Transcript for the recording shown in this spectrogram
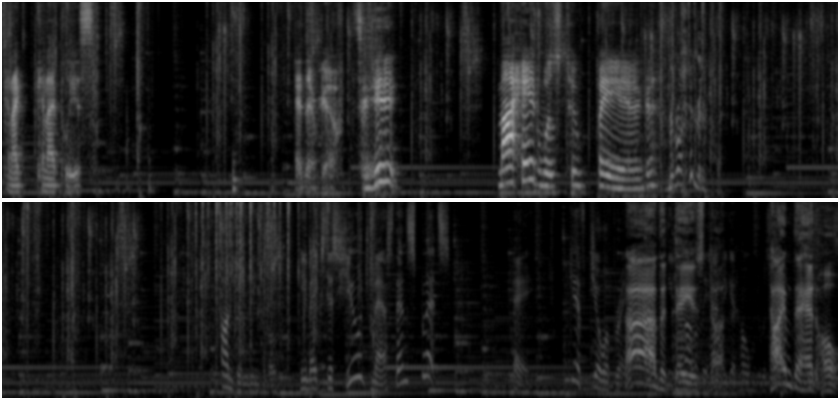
Can I, can I please? And there we go. My head was too big. Unbelievable. He makes this huge mess, then splits. Hey, give Joe a break. Ah, the He day is done. to get home to Time to head home.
